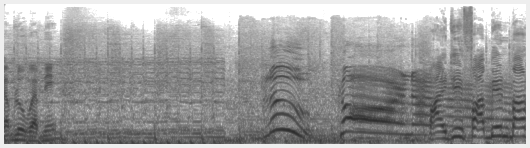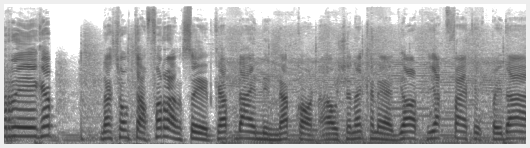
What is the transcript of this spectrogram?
ครับลูกแบบนี้ไปที่ฟาเบียนบาเรครับ นักชกจากฝรั่งเศสครับได้หนึ่งนับก่อนเอาชนะคะแนนยอดพยักแฟร์เทคไปได้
